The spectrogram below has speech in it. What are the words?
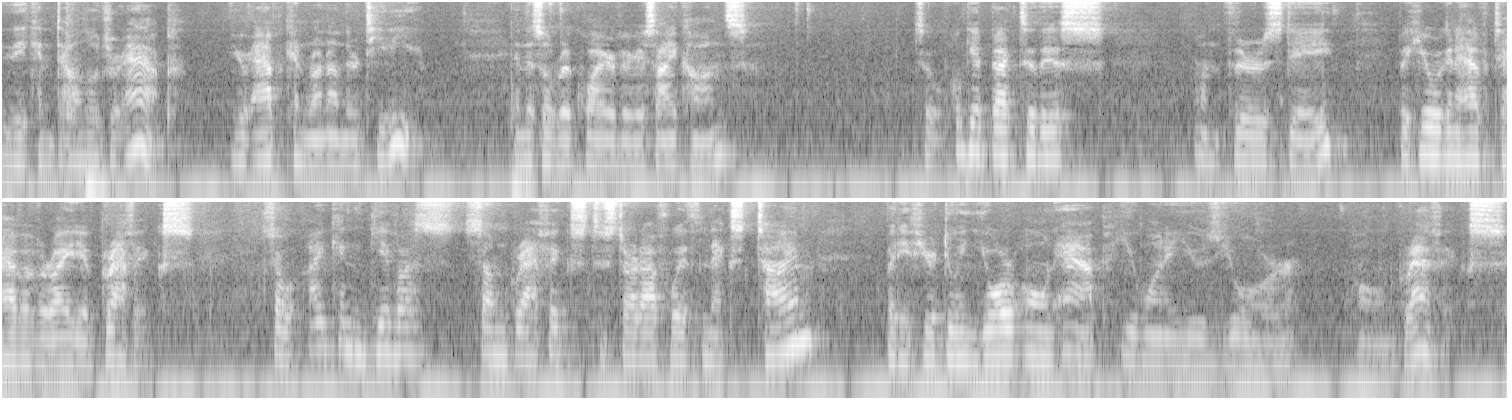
they can download your app. Your app can run on their TV, and this will require various icons. So we'll get back to this on Thursday, but here we're going to have to have a variety of graphics. So I can give us some graphics to start off with next time, but if you're doing your own app, you want to use your own graphics.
